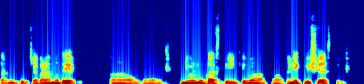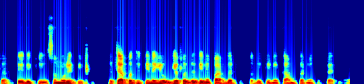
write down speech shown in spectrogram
कारण पुढच्या काळामध्ये निवडणुका असतील किंवा अनेक विषय असतील, तर ते देखील समोर येतील. तर त्या पद्धतीने योग्य पद्धतीने, पारदर्शक पद्धतीने काम करण्याचा प्रयत्न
